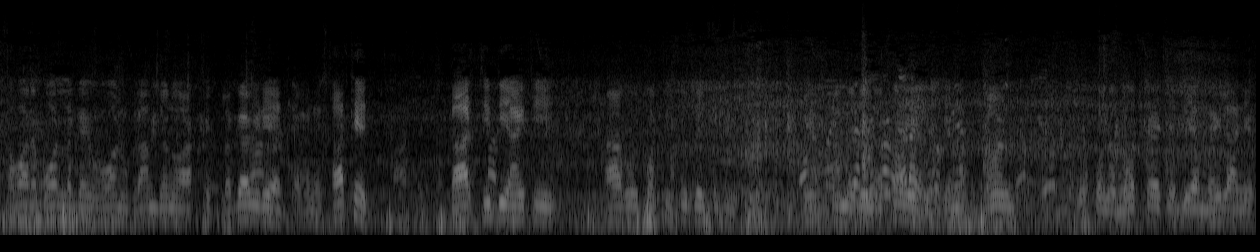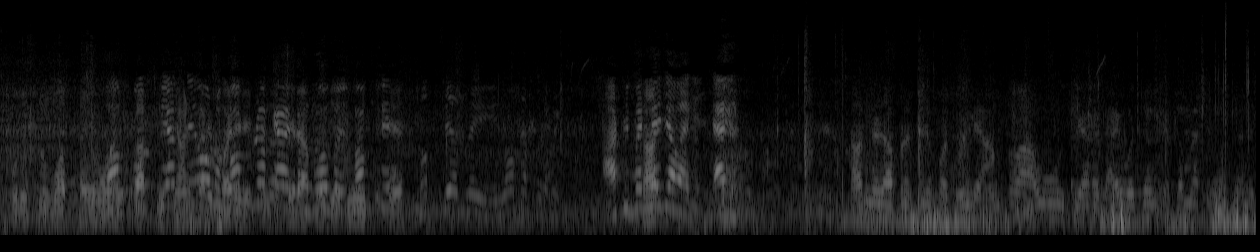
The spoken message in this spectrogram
સવારે બોલ લગાવ્યું હોવાનું ગ્રામજનો આક્ષેપ લગાવી રહ્યા છે અને સાથે જ કાર સીધી અહીંથી આ રોડ પરથી સુધી સુધી ત્યાં સામે જઈને અથડાઈ અને જેમાં ત્રણ લોકોના મોત થયા છે. બે મહિલા અને એક પુરુષનું મોત થયું હોવાની પ્રાથમિક જાણકારી મળી રહી છે અત્યારે આપણે જે જોયું છે તે સાથે જ આપણે તે પણ જોઈ લઈએ. આમ તો આવું જ્યારે ડાયવર્જન કે ગમે તે હોય ત્યારે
